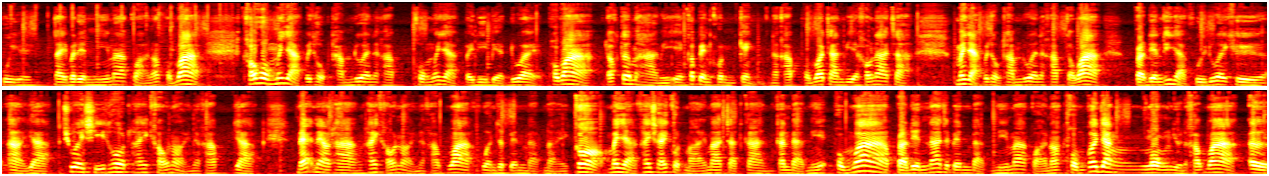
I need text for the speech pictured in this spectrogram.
คุยในประเด็นนี้มากกว่าเนะผมว่าเขาคงไม่อยากไปถกทำด้วยนะครับ คงไม่อยากไปดีเบตด้วย เพราะว่าดรมหามีเองก็เป็นคนเก่งนะครับ ผมว่าอาจารย์เบียร์เขาน่าจะไม่อยากไปถกทำด้วยนะครับ แต่ว่า ประเด็นที่อยากคุยด้วยคืออ่าอยากช่วยชี้โทษให้เขาหน่อยนะครับ อยากแนะแนวทางให้เขาหน่อยนะครับ ว่าควรจะเป็นแบบไหนก็ไม่อยากให้ใช้กฎหมายมาจัดการกันแบบนี้ ผมว่าประเด็นน่าจะเป็นแบบนี้มากกว่าเนาะผมก็ยังงงอยู่นะครับว่าเออ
